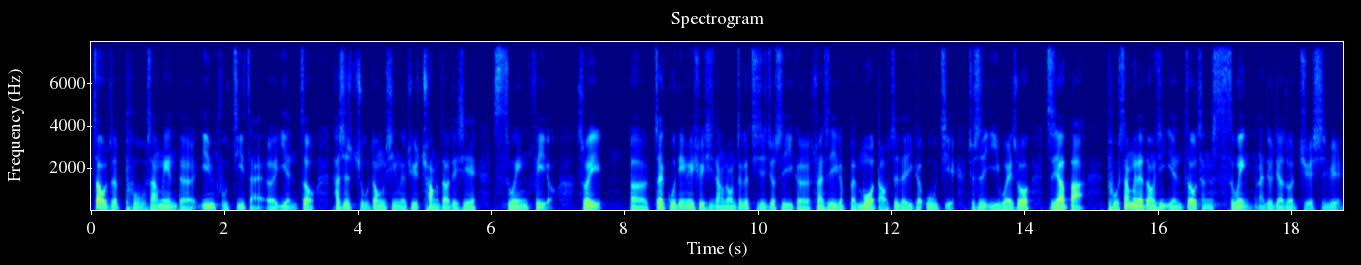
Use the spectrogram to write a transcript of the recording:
照着谱上面的音符记载而演奏，他是主动性的去创造这些 swing feel。所以，呃，在古典乐学习当中，这个其实就是一个算是一个本末倒置的一个误解，就是以为说只要把谱上面的东西演奏成 swing，那就叫做爵士乐，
